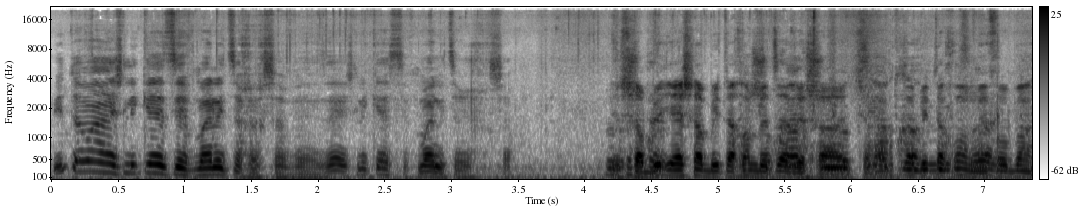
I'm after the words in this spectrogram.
פתאום, מה, יש לי כסף, מה אני צריך עכשיו? זה, יש לי כסף, מה אני צריך עכשיו? יש לך ב- יש לך ביטחון אתה בצד אחד, שכחת אותך את הביטחון, ממצרים. מאיפה בא?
